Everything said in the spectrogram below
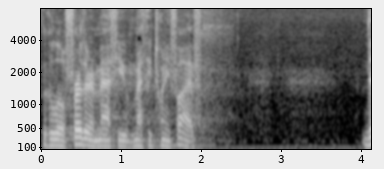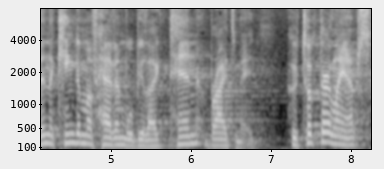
Look a little further in Matthew, Matthew 25. Then the kingdom of heaven will be like ten bridesmaids who took their lamps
